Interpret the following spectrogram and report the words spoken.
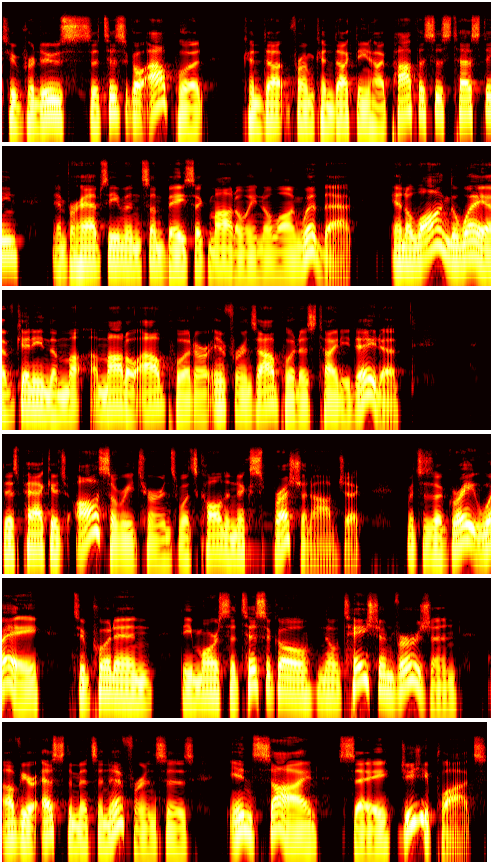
to produce statistical output conduct from conducting hypothesis testing and perhaps even some basic modeling along with that. And along the way of getting the mo- uh, model output or inference output as tidy data, this package also returns what's called an expression object, which is a great way to put in the more statistical notation version of your estimates and inferences inside, say, ggplots.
